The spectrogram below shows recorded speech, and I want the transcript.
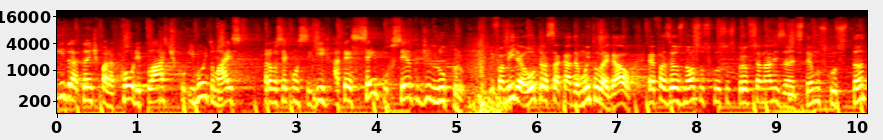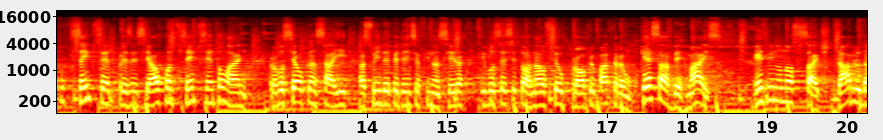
hidratante para couro e plástico e muito mais para você conseguir até 100% de lucro. E família, outra sacada muito legal é fazer os nossos cursos profissionalizantes. Temos cursos tanto 100% presencial quanto 100% online, para você alcançar aí a sua independência financeira e você se tornar o seu próprio patrão. Quer saber mais? Entre no nosso site www.com.vc.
